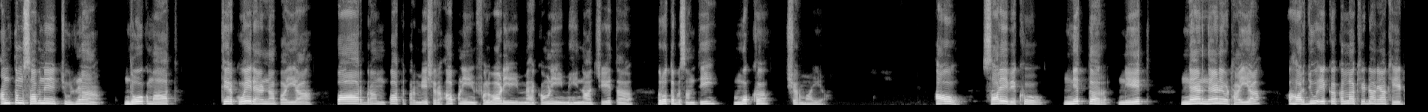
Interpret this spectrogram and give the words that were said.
ਅੰਤਮ ਸਭ ਨੇ ਝੂਲਣਾ, ਲੋਕ ਮਾਤ, ਥਿਰ ਕੋਈ ਰਹਿਣ ਨਾ ਪਾਈਆ, ਪਾਰ ਬ੍ਰਹਮ ਪਤ ਪਰਮੇਸ਼ਰ ਆਪਣੀ ਫਲਵਾੜੀ ਮਹਿਕਾਉਣੀ ਮਹੀਨਾ ਚੇਤ, ਰੁੱਤ ਬਸੰਤੀ ਮੁਖ ਸ਼ਰਮਾਈਆ ਆਓ ਸਾਰੇ ਵੇਖੋ, ਨੇਤਰ ਨੇਤ ਨੈਣ ਨੈਣ ਉਠਾਈਆ ਹਰਜੂ ਇੱਕ ਇਕੱਲਾ ਖੇਡਾਂ ਰਿਆ ਖੇਡ।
